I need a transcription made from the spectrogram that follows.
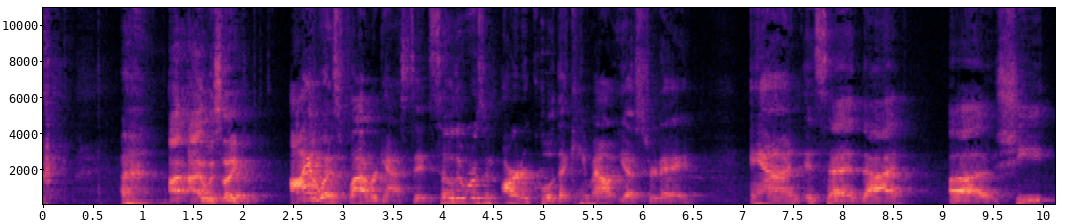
I, I was like, I was flabbergasted. So there was an article that came out yesterday, and it said that uh, she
